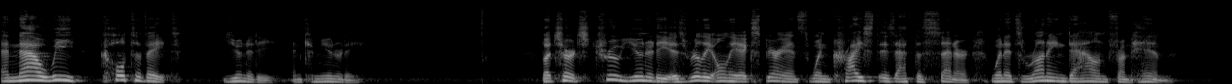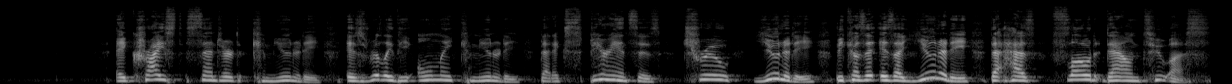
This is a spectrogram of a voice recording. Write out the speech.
And now we cultivate unity and community. But, church, true unity is really only experienced when Christ is at the center, when it's running down from Him. A Christ centered community is really the only community that experiences true unity because it is a unity that has flowed down to us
